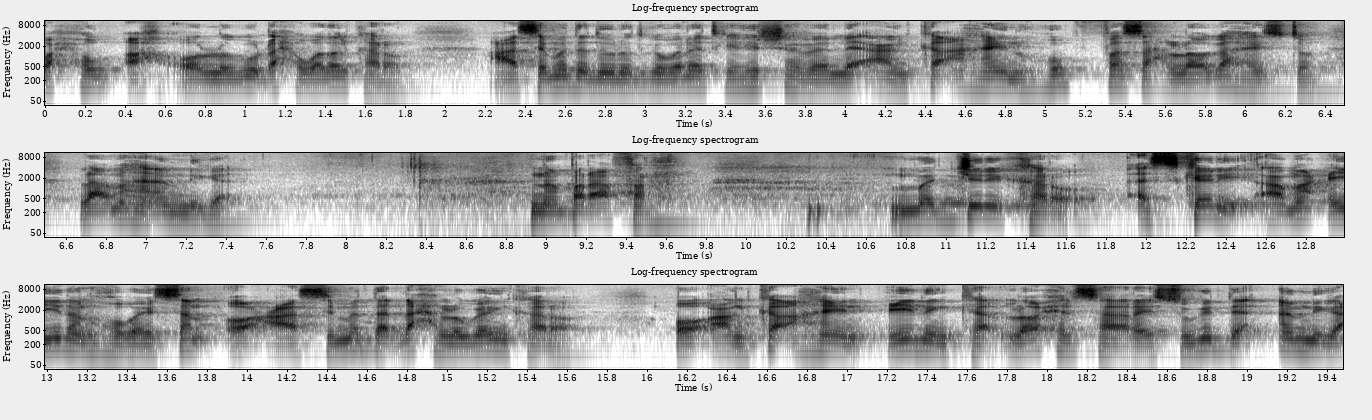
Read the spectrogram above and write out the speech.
wax hub ah oo lagu dhex wadan karo. Caasimada dowlad goboleedka hirshabeelle aan ka ahayn hub fasax looga haysto laamaha amniga. Namber afar ma jiri karo askari ama ciidan hubaysan oo caasimada dhex lugeyn kara oo aan ka ahayn ciidanka loo xilsaaray sugidda amniga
